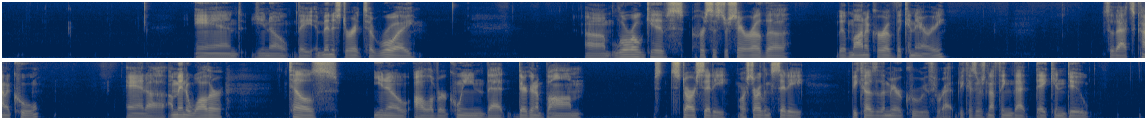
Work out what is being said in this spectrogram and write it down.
And, you know, they administer it to Roy. Um, Laurel gives her sister Sara the the moniker of the Canary. So that's kind of cool. And uh, Amanda Waller tells, you know, Oliver Queen that they're to bomb Star City or Starling City because of the Mirakuru threat, because there's nothing that they can do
